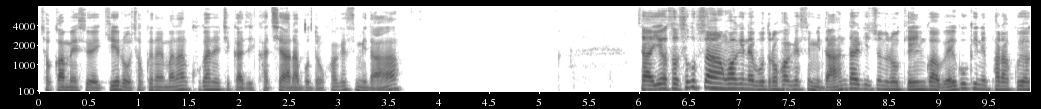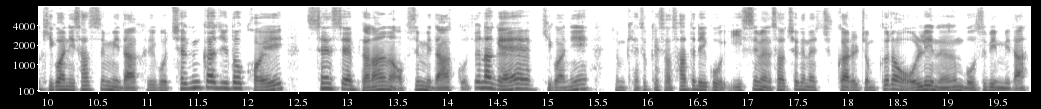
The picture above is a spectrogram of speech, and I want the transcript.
저가 매수의 기회로 접근할 만한 구간일지까지 같이 알아보도록 하겠습니다. 자, 이어서 수급 상황 확인해 보도록 하겠습니다. 한 달 기준으로 개인과 외국인이 팔았고요. 기관이 샀습니다. 그리고 최근까지도 거의 스탠스의 변화는 없습니다. 꾸준하게 기관이 좀 계속해서 사들이고 있으면서 최근에 주가를 좀 끌어올리는 모습입니다.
